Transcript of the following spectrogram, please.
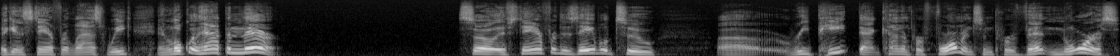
against Stanford last week, and look what happened there. So if Stanford is able to uh, repeat that kind of performance and prevent Norris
